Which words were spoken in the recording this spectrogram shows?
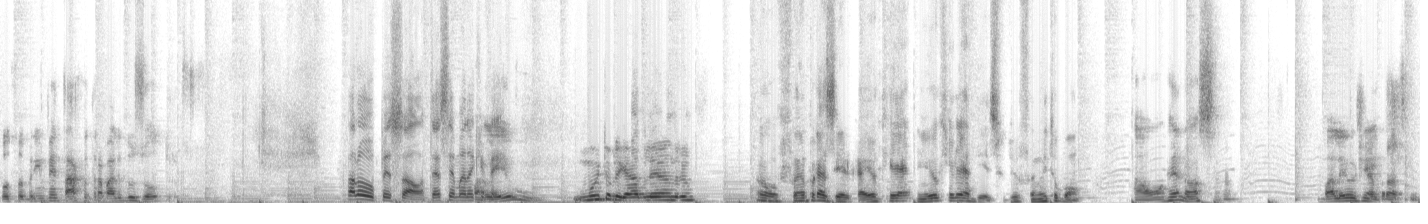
Ou sobre inventar com o trabalho dos outros. Falou, pessoal. Até semana Valeu. que vem. Muito obrigado, Leandro. Oh, foi um prazer, cara. Eu que, eu que agradeço, viu? Foi muito bom. A honra é nossa. Valeu, gente. Até a próxima.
